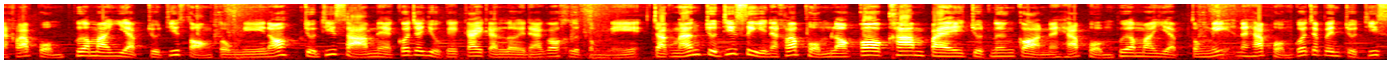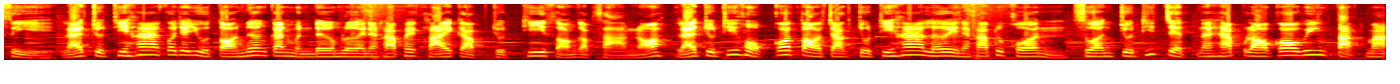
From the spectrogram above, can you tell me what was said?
นะครับผมเพื่อมาเหยียบจุดที่ 2 ตรงนี้เนาะจุดที่3เนี่ยก็จะอยู่ใกล้ๆกันเลยนะก็คือตรงนี้ จากนั้นจุดที่4นะครับผมเราก็ข้ามไปจุดหนึ่งก่อนนะครับผมเพื่อมาเหยียบตรงนี้นะครับผมก็จะเป็นจุดที่ 4 และจุดที่ 5 ก็จะอยู่ต่อเนื่องกันเหมือนเดิมเลยนะครับคล้ายๆกับจุดที่ 2 กับ3เนาะและจุดที่ 6 ก็ต่อจากจุดที่ 5 เลยนะครับทุกคนส่วนจุดที่7นะครับเราก็วิ่งตัดมา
